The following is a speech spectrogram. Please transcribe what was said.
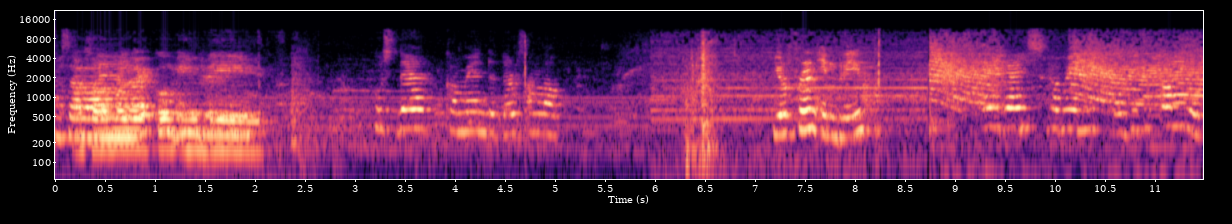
Assalamualaikum, Indri. Who's there? Come in, the door's unlocked. Your friend Indri. Hey guys, come in. Why did you come here?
